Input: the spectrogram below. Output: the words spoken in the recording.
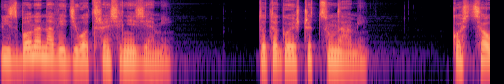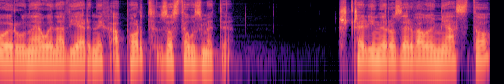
Lizbonę nawiedziło trzęsienie ziemi. Do tego jeszcze tsunami. Kościoły runęły na wiernych, a port został zmyty. Szczeliny rozerwały miasto,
